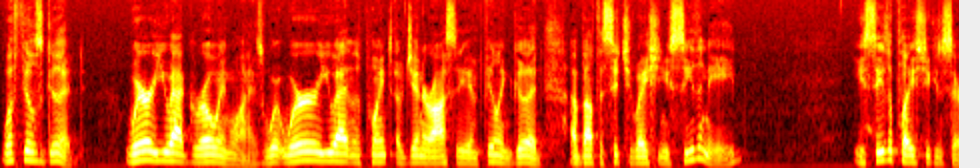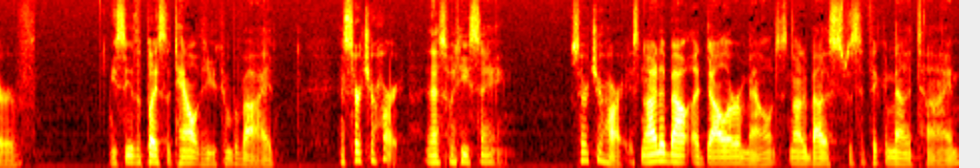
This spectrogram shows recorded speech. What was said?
What feels good? Where are you at growing wise? Where, where, are you at in the point of generosity and feeling good about the situation? You see the need, you see the place you can serve, you see the place, the talent that you can provide, and search your heart. And that's what he's saying. Search your heart. It's not about a dollar amount, it's not about a specific amount of time.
